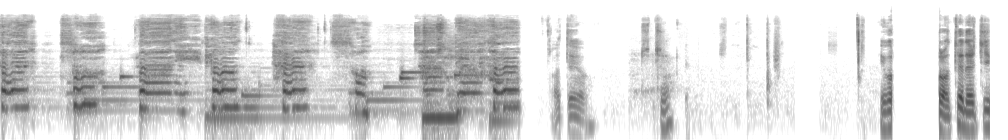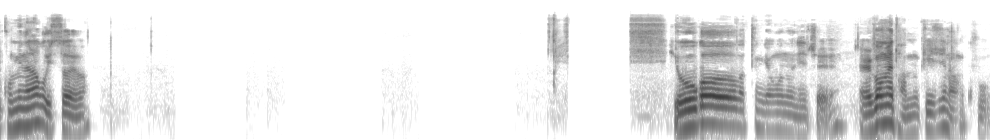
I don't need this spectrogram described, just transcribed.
해서 많이 변했어 장면한 어때요? 좋죠? 이걸 어떻게 낼지 고민을 하고 있어요. 요거 같은 경우는 이제 앨범에 담기진 않고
